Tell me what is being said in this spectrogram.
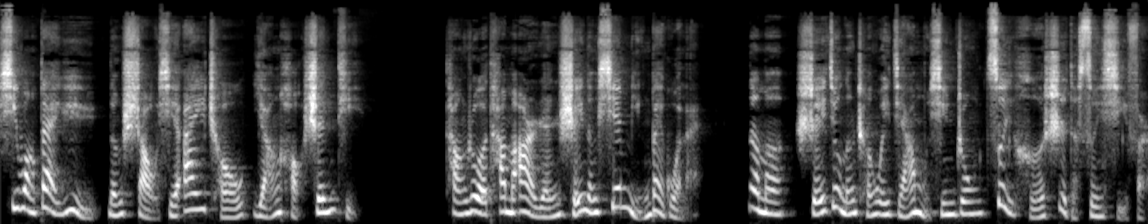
希望黛玉能少些哀愁，养好身体。倘若他们二人谁能先明白过来，那么谁就能成为贾母心中最合适的孙媳妇儿。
